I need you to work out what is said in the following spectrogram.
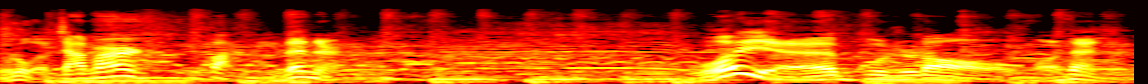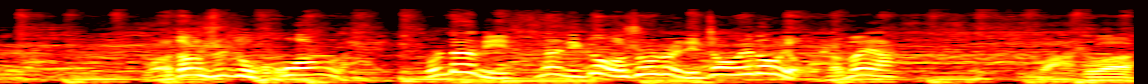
我说：“我加班呢。”爸，你在哪儿？我也不知道我在哪儿，我当时就慌了。我说：“那你，那你跟我说说，你周围都有什么呀？”爸说：“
